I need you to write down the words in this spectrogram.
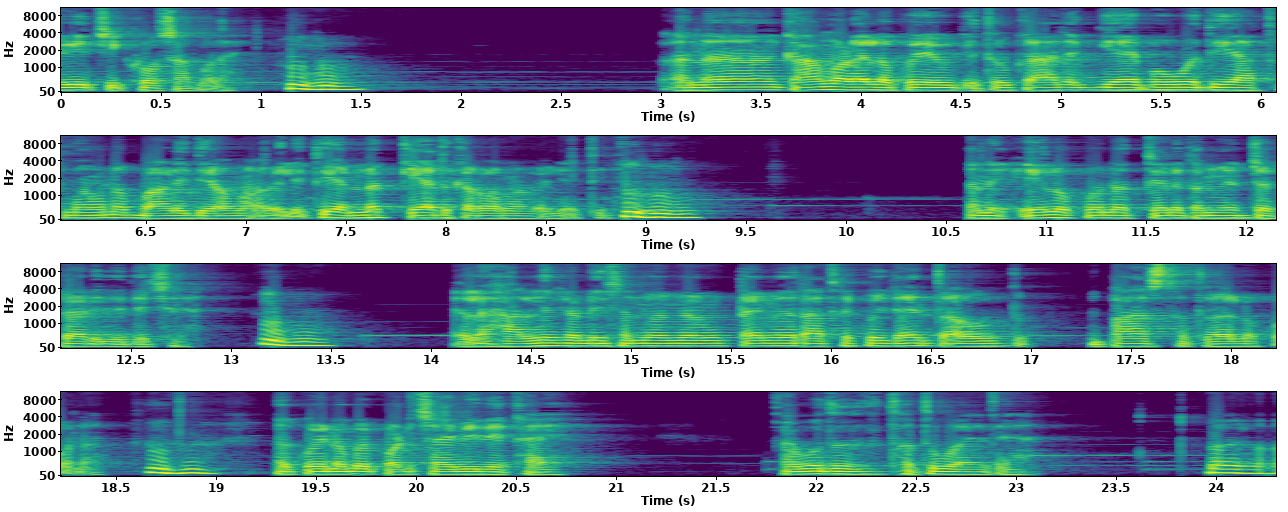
એવી ચીખો સાંભળે. અને ગામવાળા લોકો એવું કીધું કે આ જગ્યાએ બહુ બધી આત્માઓને બાળી દેવામાં આવેલી હતી એમને કેદ કરવામાં આવેલી હતી. અને એ લોકોને અત્યારે તમે જગાડી દીધી છે. એટલે હાલની કન્ડિશનમાં અમે અમુક ટાઈમે રાત્રે કોઈ જાય તો આવું ભાસ થતો હોય લોકોના. કોઈનો કોઈ પડછાઈ બી દેખાય. આ બધું થતું હોય ત્યાં બરોબર.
